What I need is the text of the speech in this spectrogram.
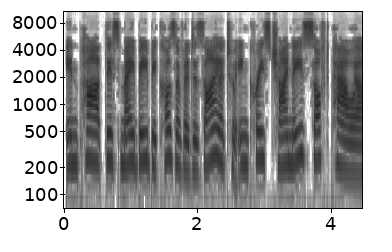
In part this may be because of a desire to increase Chinese soft power.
